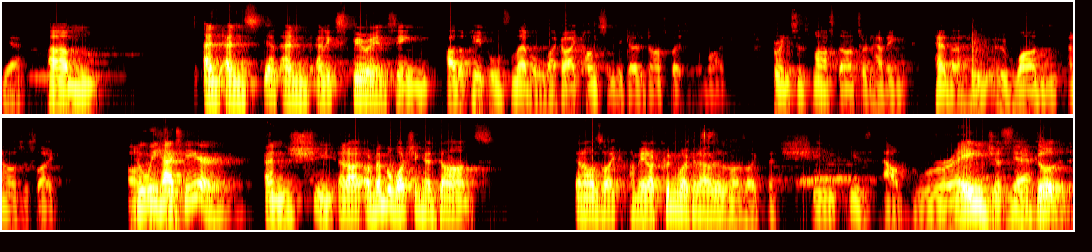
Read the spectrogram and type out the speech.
Yeah. Um, and, and, and, and experiencing other people's level. Like I constantly go to dance places. I'm like, for instance, Masked Dancer and having Heather who, who won. And I was just like, oh, Who we had here. and she and I, remember watching her dance and I was like I mean I couldn't work it out and I was like but she is outrageously Yeah. good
